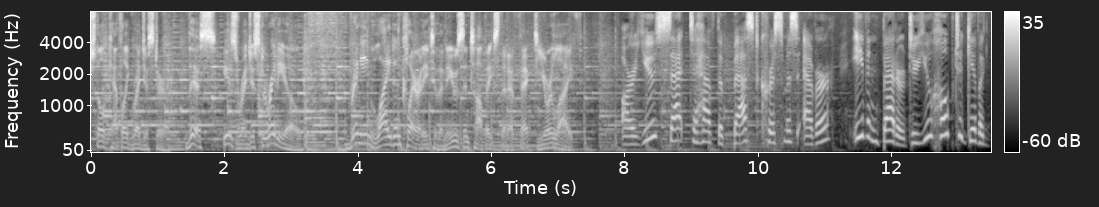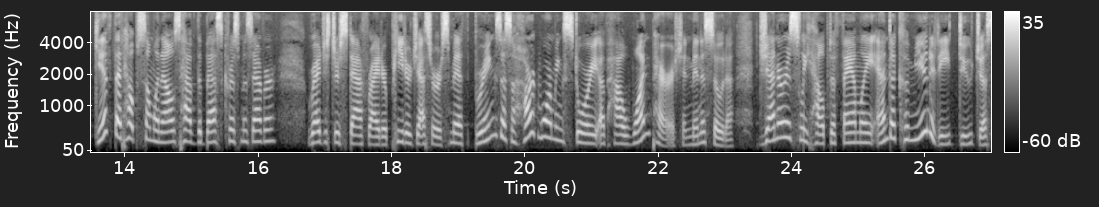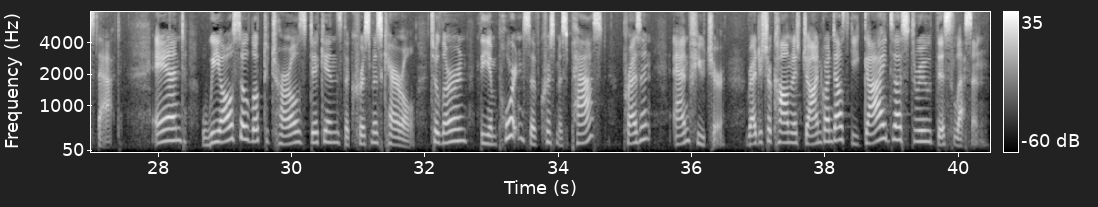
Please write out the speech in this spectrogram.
National Catholic Register. This is Register Radio, bringing light and clarity to the news and topics that affect your life. Are you set to have the best Christmas ever? Even better, do you hope to give a gift that helps someone else have the best Christmas ever? Register staff writer Peter Jesserer Smith brings us a heartwarming story of how one parish in Minnesota generously helped a family and a community do just that. And we also look to Charles Dickens' The Christmas Carol to learn the importance of Christmas past, present, and future. Register columnist John Grondelski guides us through this lesson.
